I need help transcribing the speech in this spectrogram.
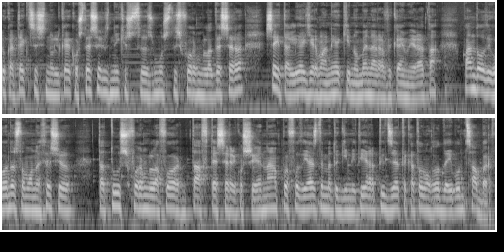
2022 κατέκτησε συνολικά 24 νίκες στους θεσμούς της Φόρμουλα 4 σε Ιταλία, Γερμανία και Ηνωμένα Αραβικά Εμμυράτα, πάντα οδηγώντας το μονοθέσιο TATUS Formula 4 TAF 421 που εφοδιάζεται με τον κινητήρα TZ180 ύπων Τσάμπαρθ.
